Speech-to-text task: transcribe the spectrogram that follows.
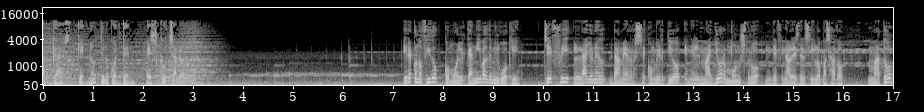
Upcast, que no te lo cuenten. Escúchalo. Era conocido como el caníbal de Milwaukee. Jeffrey Lionel Dahmer se convirtió en el mayor monstruo de finales del siglo pasado. Mató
